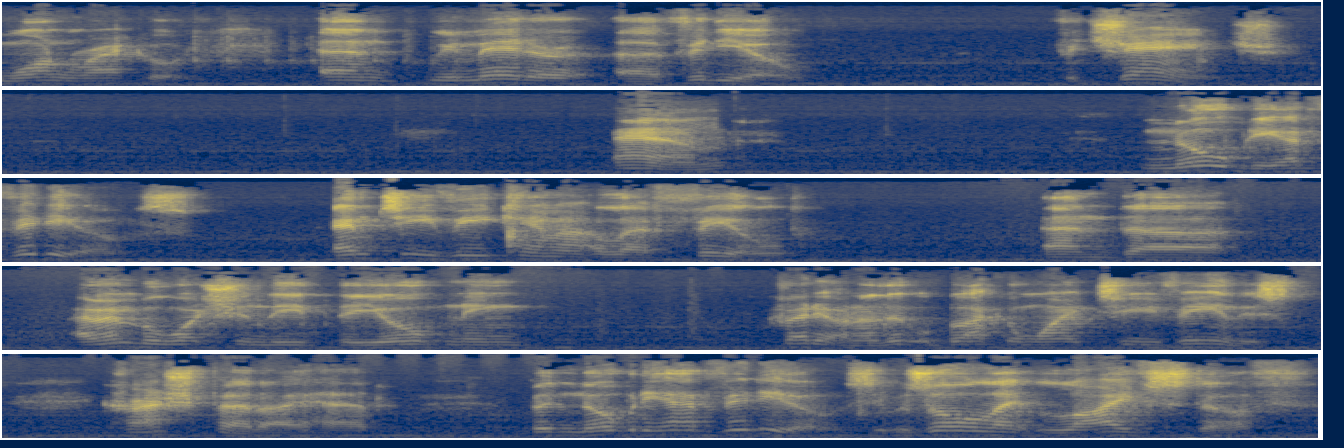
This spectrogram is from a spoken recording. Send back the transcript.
one record. And we made a, a video for Change and nobody had videos. MTV came out of left field, and uh, I remember watching the, the opening credit on a little black and white TV in this crash pad I had, but nobody had videos. It was all like live stuff,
